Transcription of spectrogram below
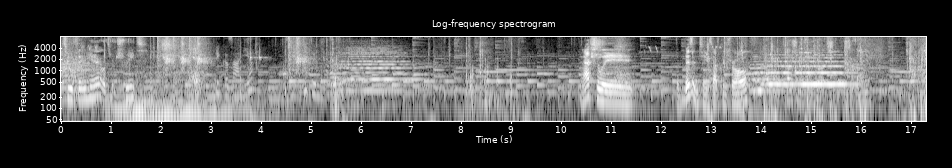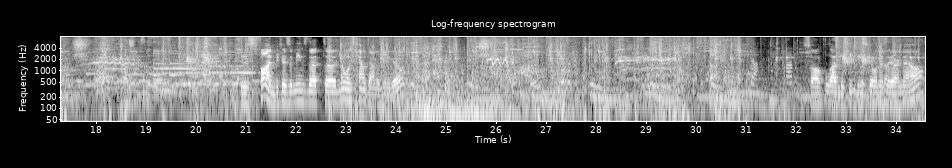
two thing here. Let's retreat. And actually, the Byzantines have control. Which is fine because it means that uh, no one's countdown is going to go. So I'll gladly keep things going as they are now.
